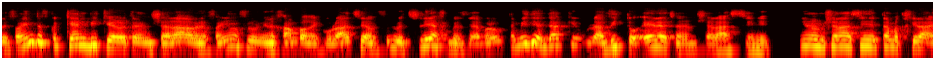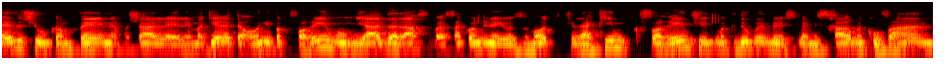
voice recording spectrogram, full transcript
לפעמים דווקא כן ביקר את הממשלה, ולפעמים אפילו נלחם ברגולציה, ואפילו הצליח בזה, אבל הוא תמיד ידע כאילו להביא תועלת לממשלה הסינית. אם הממשלה הסינית הייתה מתחילה איזשהו קמפיין, למשל למגר את העוני בכפרים, הוא מיד הלך ועשה כל מיני יוזמות של להקים כפרים שהתמקדו במסחר מקוון,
